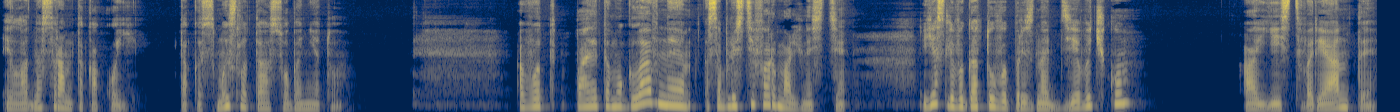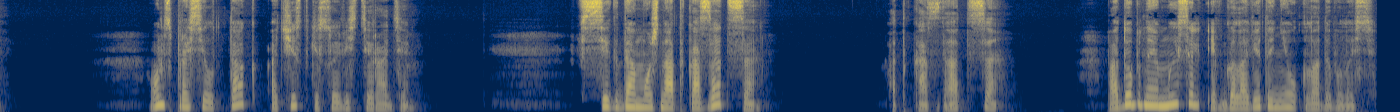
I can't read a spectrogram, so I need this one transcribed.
И ладно, срам-то какой. Так и смысла-то особо нету. Вот поэтому главное — соблюсти формальности. Если вы готовы признать девочку, а есть варианты? Он спросил так, очистки совести ради. Всегда можно отказаться? Отказаться? Подобная мысль и в голове-то не укладывалась.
